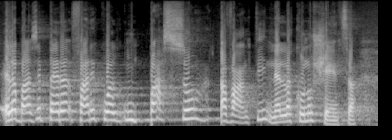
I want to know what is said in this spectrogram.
È la base per fare un passo avanti nella conoscenza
